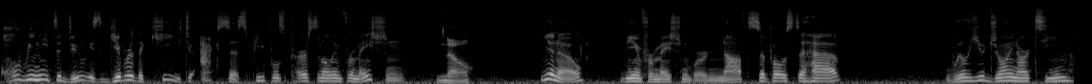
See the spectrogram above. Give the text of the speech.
All we need to do is give her the key to access people's personal information. No. You know, the information we're not supposed to have. Will you join our team?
